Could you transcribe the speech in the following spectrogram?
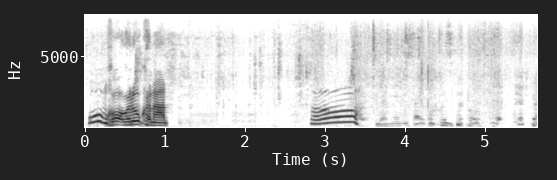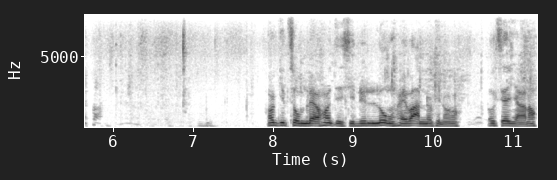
โอ้เคาะกระดูกขนาดโอ้เขากินสมแล้วเขาจะสิดินลงให้บ้านเนาะพี่น้องเนาะลงเสียหยาเนาะ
